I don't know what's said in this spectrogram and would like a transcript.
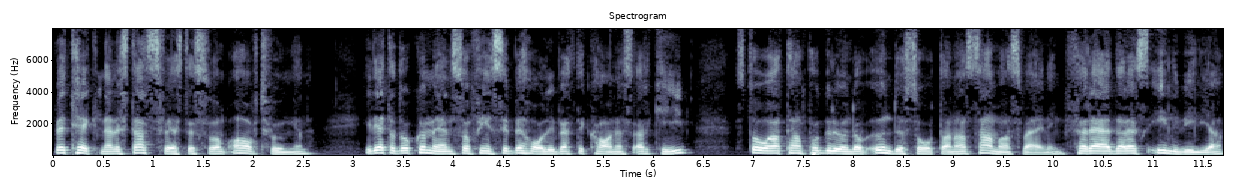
betecknade statsfästet som avtvungen. I detta dokument som finns i behåll i Vatikanens arkiv står att han på grund av undersåtarnas sammansvärjning, förrädares illvilja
